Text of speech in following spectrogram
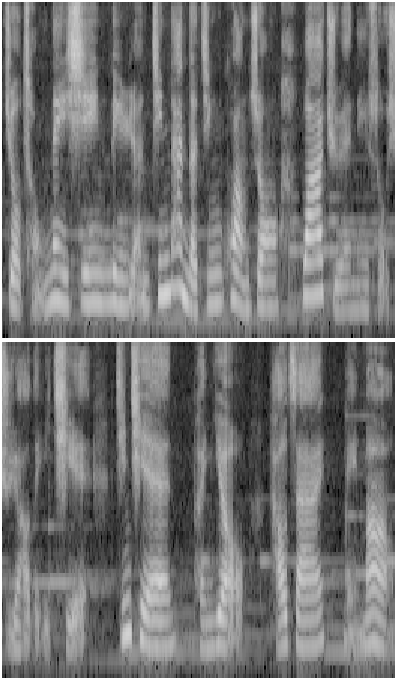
就从内心令人惊叹的金矿中挖掘你所需要的一切：金钱、朋友、豪宅、美貌、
